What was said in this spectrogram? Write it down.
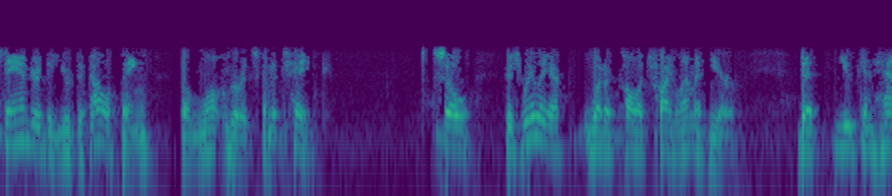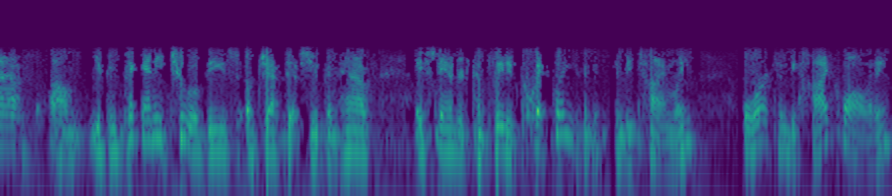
standard that you're developing, the longer it's going to take. So there's really a, what I call a trilemma here, that you can have, um, you can pick any two of these objectives. You can have a standard completed quickly, it can be timely, or it can be high quality,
